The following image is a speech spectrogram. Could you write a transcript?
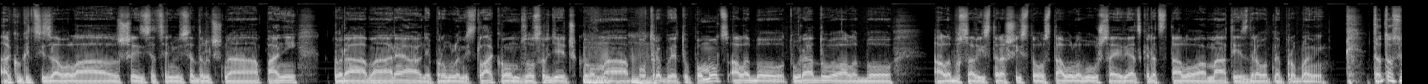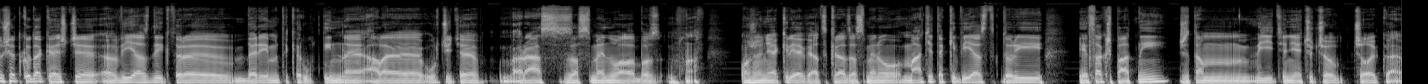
ako keď si zavolá 60-70 ročná pani, ktorá má reálne problémy s tlakom, so srdiečkom uh-huh, a uh-huh. potrebuje tú pomoc, alebo tú radu, alebo, alebo sa vystraší z toho stavu, lebo už sa jej viackrát stalo a má tie zdravotné problémy. Toto sú všetko také ešte e, výjazdy, ktoré berieme také rutinné, ale určite raz za smenu, alebo možno niekedy aj viackrát za smenu. Máte taký výjazd, ktorý je fakt špatný, že tam vidíte niečo, čo človek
